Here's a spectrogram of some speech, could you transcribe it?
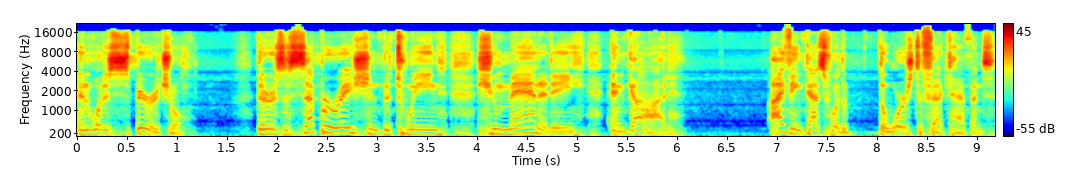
and what is spiritual. There is a separation between humanity and God. I think that's where the, the worst effect happens.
